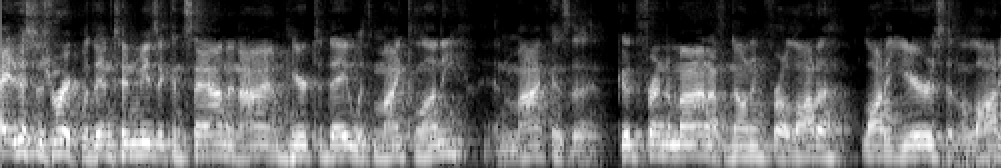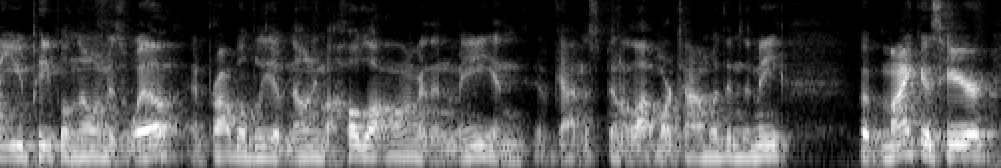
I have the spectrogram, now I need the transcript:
Hey, this is Rick with N-Tune Music and Sound, and I am here today with Mike Lunney. And Mike is a good friend of mine. I've known him for a lot of lot of years, and a lot of you people know him as well, and probably have known him a whole lot longer than me, and have gotten to spend a lot more time with him than me. But Mike is here.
